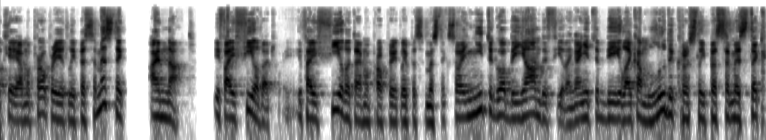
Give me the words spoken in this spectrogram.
okay, I'm appropriately pessimistic, I'm not. If I feel that way, if I feel that I'm appropriately pessimistic. So I need to go beyond the feeling. I need to be like I'm ludicrously pessimistic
